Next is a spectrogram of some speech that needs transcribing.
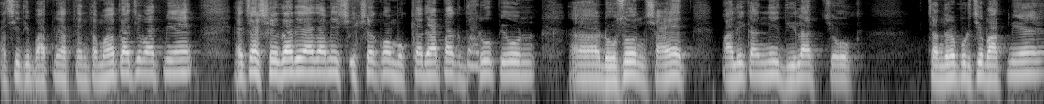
अशी ती बातमी अत्यंत महत्त्वाची बातमी आहे. याच्या शेजारी आज आम्ही शिक्षक व मुख्याध्यापक दारू पिऊन ढोसून शाळेत पालिकांनी दिला चोख. चंद्रपूरची बातमी आहे.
